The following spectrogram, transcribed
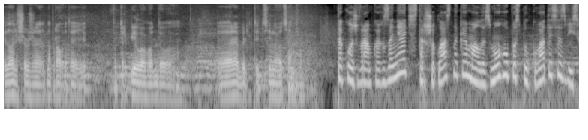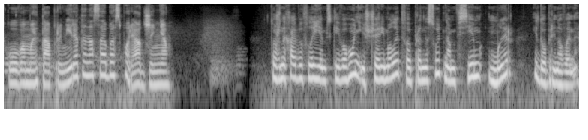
І далі вже направити потерпілого до е, реабілітаційного центру. Також в рамках занять старшокласники мали змогу поспілкуватися з військовими та приміряти на себе спорядження. Тож нехай вифлеємський вогонь і щирі молитви принесуть нам всім мир і добрі новини.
